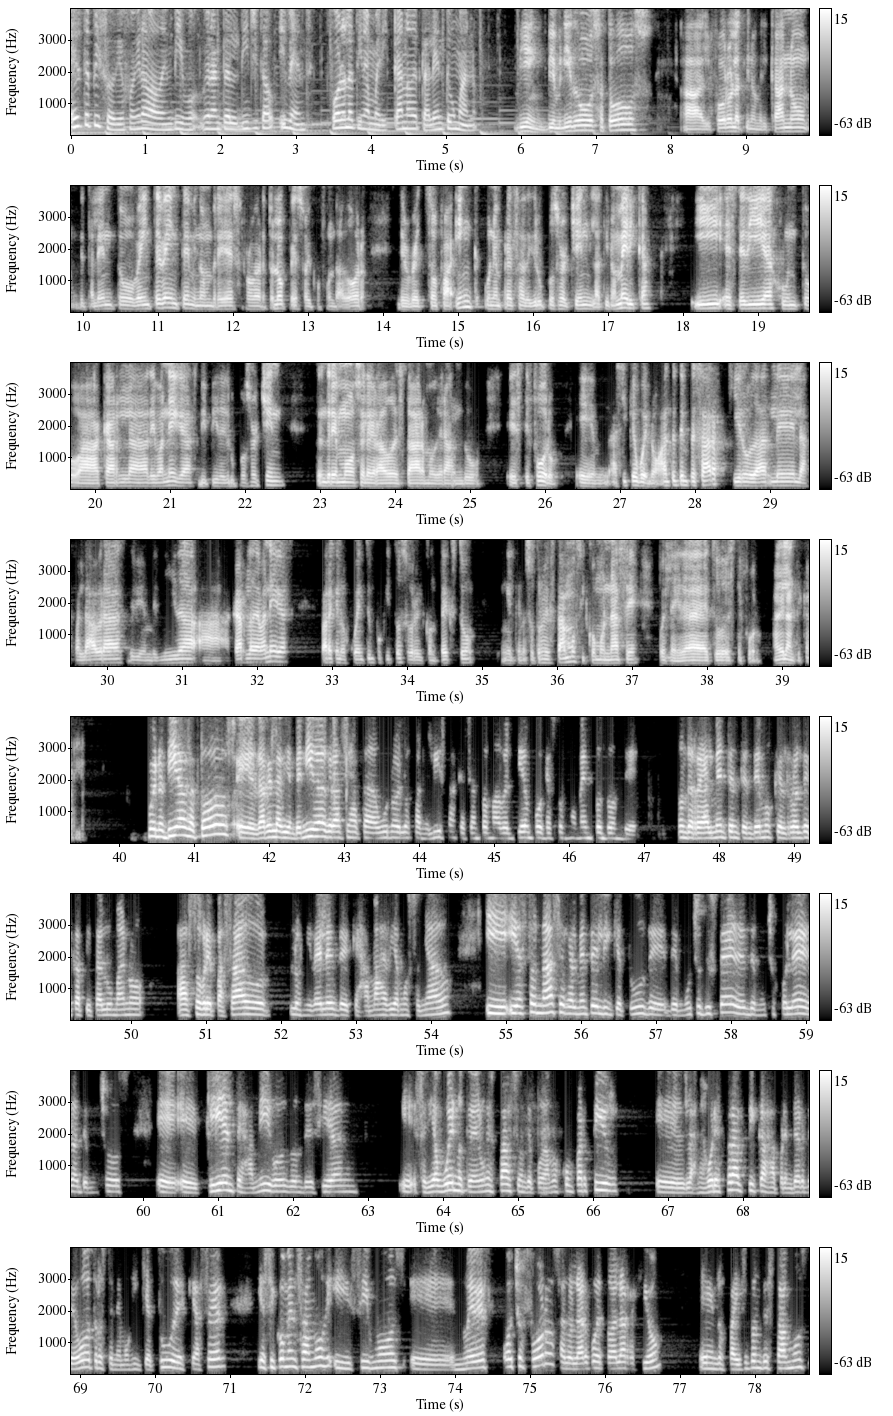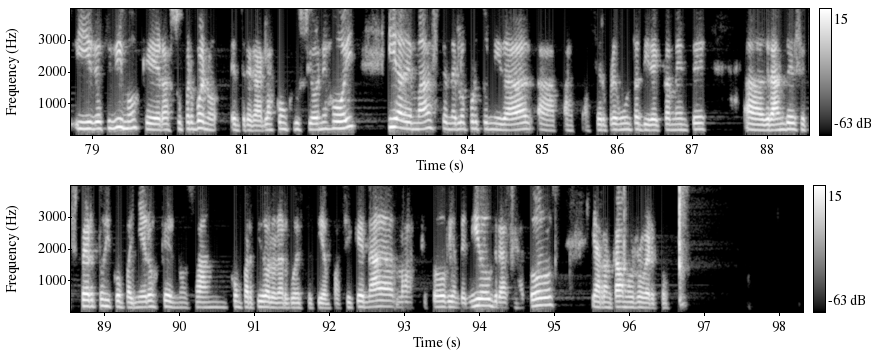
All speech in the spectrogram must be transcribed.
Este episodio fue grabado en vivo durante el Digital Event Foro Latinoamericano de Talento Humano. Bien, bienvenidos a todos al Foro Latinoamericano de Talento 2020. Mi nombre es Roberto López, soy cofundador de Red Sofa Inc., una empresa de Grupo Searching Latinoamérica. Y este día, junto a Carla de Vanegas, VP de Grupo Searching, tendremos el agrado de estar moderando este foro. Eh, así que bueno, antes de empezar, quiero darle las palabras de bienvenida a Carla de Vanegas para que nos cuente un poquito sobre el contexto en el que nosotros estamos y cómo nace pues la idea de todo este foro. Adelante, Carla. Buenos días a todos, eh, darles la bienvenida, gracias a cada uno de los panelistas que se han tomado el tiempo en estos momentos donde, donde realmente entendemos que el rol de capital humano ha sobrepasado los niveles de que jamás habíamos soñado. Y, esto nace realmente de la inquietud de, muchos de ustedes, de muchos colegas, de muchos eh, eh, clientes, amigos, donde decían, eh, sería bueno tener un espacio donde podamos compartir eh, las mejores prácticas, aprender de otros, tenemos inquietudes que hacer. Y así comenzamos e hicimos nueve, ocho foros a lo largo de toda la región en los países donde estamos y decidimos que era súper bueno entregar las conclusiones hoy y además tener la oportunidad a, hacer preguntas directamente a grandes expertos y compañeros que nos han compartido a lo largo de este tiempo. Así que nada, más que todo, bienvenido, gracias a todos y arrancamos, Roberto.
